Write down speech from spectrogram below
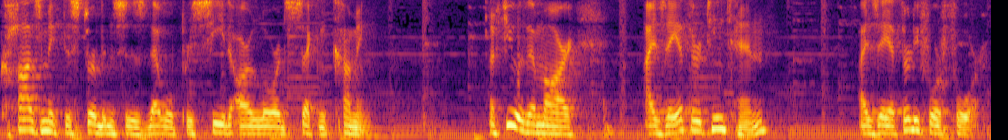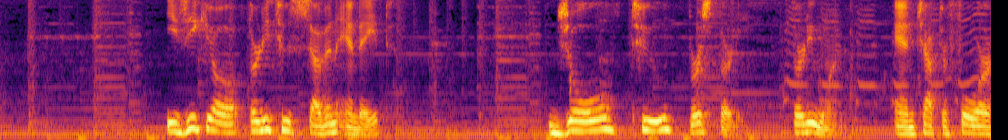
cosmic disturbances that will precede our Lord's second coming. A few of them are Isaiah 13:10, Isaiah 34:4, Ezekiel 32 7 and 8, Joel 2, verse 30, 31, and chapter 4,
